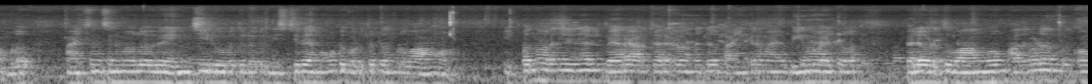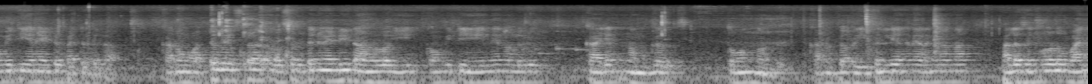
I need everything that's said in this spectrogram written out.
നമ്മൾ മാക്സിമം സിനിമകൾ ഒരു എം ജി രൂപത്തിൽ ഒരു നിശ്ചിത എമൗണ്ട് കൊടുത്തിട്ട് നമ്മൾ വാങ്ങണം ഇപ്പം എന്ന് പറഞ്ഞു കഴിഞ്ഞാൽ വേറെ ആൾക്കാരൊക്കെ വന്നിട്ട് ഭയങ്കരമായ ഭീമമായിട്ടുള്ള വില കൊടുത്ത് വാങ്ങും. അതിനോട് നമുക്ക് കോമ്പീറ്റ് ചെയ്യാനായിട്ട് പറ്റത്തില്ല. കാരണം ഒറ്റ ദിവസത്തെ റിസൾട്ടിന് വേണ്ടിയിട്ടാണല്ലോ ഈ കോമ്പീറ്റ് ചെയ്യുന്നതെന്നുള്ളൊരു കാര്യം നമുക്ക് തോന്നുന്നുണ്ട്. കാരണം ഇപ്പോൾ റീസെന്റ്ലി അങ്ങനെ ഇറങ്ങി വന്ന പല സിനിമകളും വൻ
